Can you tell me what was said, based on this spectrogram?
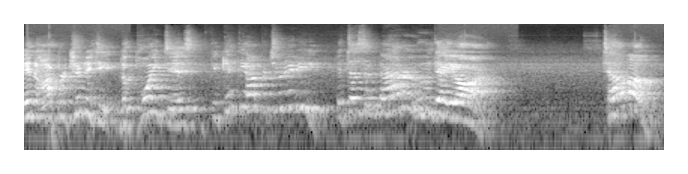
an opportunity. The point is, if you get the opportunity, it doesn't matter who they are. Tell them.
